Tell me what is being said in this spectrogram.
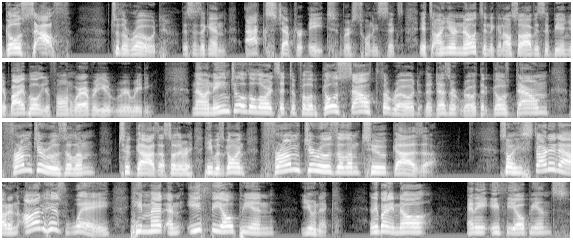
Go south to the road. This is again Acts chapter 8, verse 26. It's on your notes, and it can also obviously be in your Bible, your phone, wherever you're reading. Now, an angel of the Lord said to Philip, Go south the road, the desert road that goes down from Jerusalem to Gaza. So he was going from Jerusalem to Gaza. So he started out, and on his way, he met an Ethiopian eunuch. Anybody know any Ethiopians?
